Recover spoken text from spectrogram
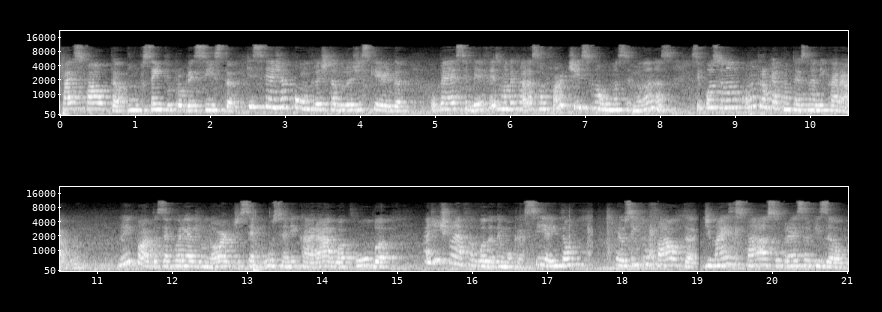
Faz falta um centro progressista que seja contra as ditaduras de esquerda. O PSB fez uma declaração fortíssima algumas semanas se posicionando contra o que acontece na Nicarágua. Não importa se é Coreia do Norte, se é Rússia, Nicarágua, Cuba, a gente não é a favor da democracia, então eu sinto falta de mais espaço para essa visão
